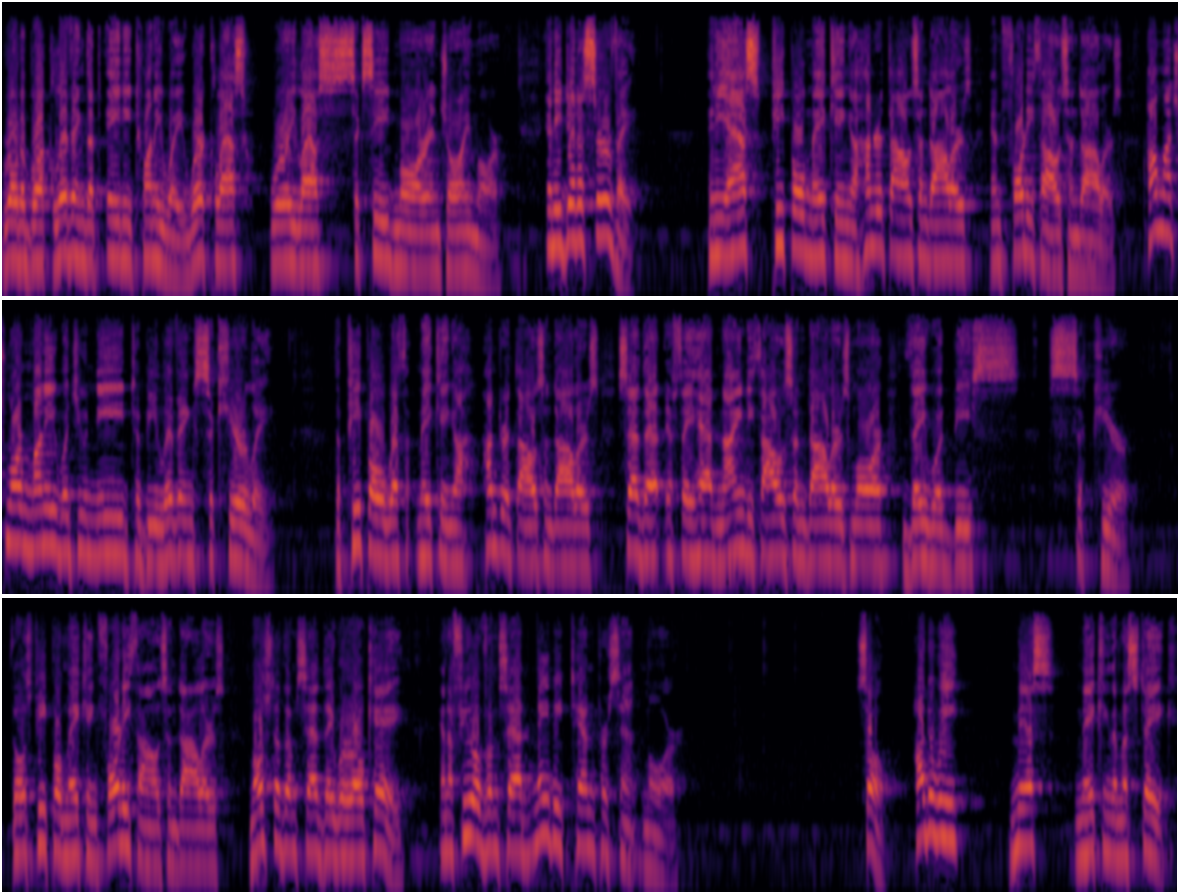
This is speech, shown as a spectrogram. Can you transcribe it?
wrote a book, Living the 80 20 Way Work less, worry less, succeed more, enjoy more. And he did a survey. And he asked people making $100,000 and $40,000, how much more money would you need to be living securely? The people with making $100,000 said that if they had $90,000 more, they would be secure. Those people making $40,000, most of them said they were okay. And a few of them said maybe 10% more. So, how do we miss making the mistake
